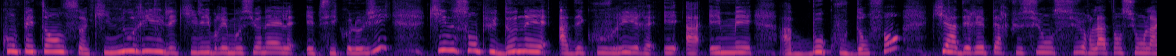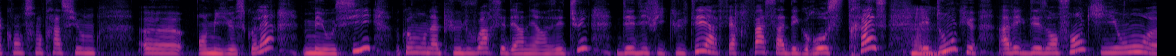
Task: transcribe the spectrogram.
compétences qui nourrissent l'équilibre émotionnel et psychologique, qui ne sont plus données à découvrir et à aimer à beaucoup d'enfants qui a des répercussions sur l'attention, la concentration euh, en milieu scolaire, mais aussi, comme on a pu le voir ces dernières études, des difficultés à faire face à des gros stress, et hmm. donc avec des enfants qui ont euh,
